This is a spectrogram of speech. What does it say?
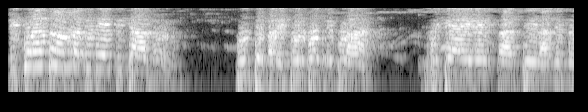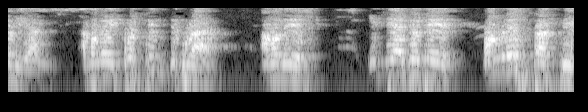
ত্রিপুরা তো আমরা যদি এই দুটা আসন তুলতে পারি, পূর্ব ত্রিপুরা সিপিআইএম প্রার্থী রাজেন্দ্র রিয়ান এবং এই পশ্চিম ত্রিপুরা আমাদের ইন্ডিয়া জোটের কংগ্রেস প্রার্থী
